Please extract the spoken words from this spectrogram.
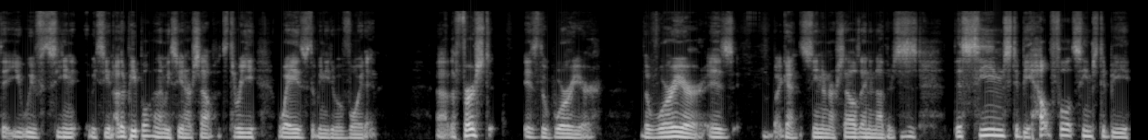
that you we've seen we see in other people and that we see in ourselves. It's three ways that we need to avoid it. Uh, the first is the worrier. The worrier is again seen in ourselves and in others. This is this seems to be helpful. It seems to be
